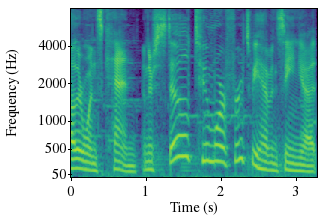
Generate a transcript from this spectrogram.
other ones can. And there's still two more fruits we haven't seen yet.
